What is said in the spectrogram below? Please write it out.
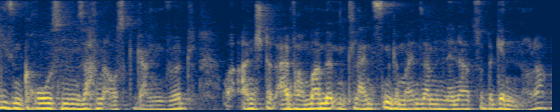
riesengroßen Sachen ausgegangen wird, anstatt einfach mal mit dem kleinsten gemeinsamen Nenner zu beginnen, oder?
